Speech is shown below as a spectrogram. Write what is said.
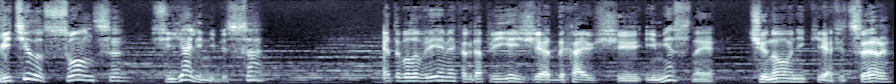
Светило солнце, сияли небеса. Это было время, когда приезжие, отдыхающие и местные, чиновники, офицеры,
